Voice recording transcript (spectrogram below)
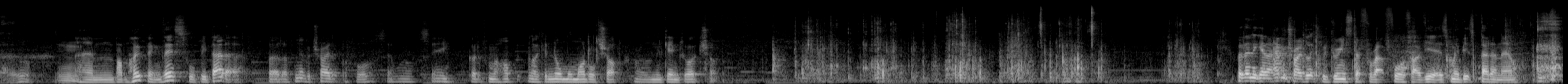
Oh. Mm. Um, I'm hoping this will be better, but I've never tried it before, so we'll see. Got it from a hop, like a normal model shop rather than the Games Workshop. But then again, I haven't tried liquid green stuff for about four or five years. Maybe it's better now.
